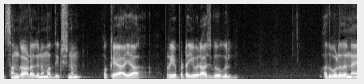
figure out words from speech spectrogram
സംഘാടകനും അധ്യക്ഷനും ഒക്കെയായ പ്രിയപ്പെട്ട യുവരാജ് ഗോകുൽ അതുപോലെ തന്നെ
